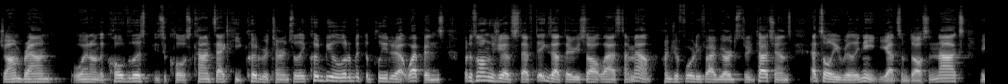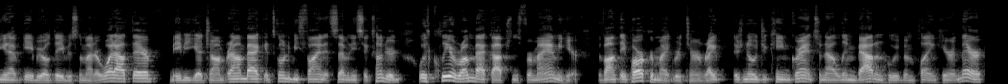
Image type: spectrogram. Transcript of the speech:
John Brown went on the COVID list. He's a close contact. He could return, so they could be a little bit depleted at weapons. But as long as you have Steph Diggs out there, you saw it last time out 145 yards, three touchdowns. That's all you really need. You got some Dawson Knox. You're going to have Gabriel Davis no matter what out there. Maybe you get John Brown back. It's going to be fine at 7,600 with clear run back options for Miami here. DeVante Parker might return, right? There's no Jakeem Grant, so now Lynn Bowden, who we've been playing here and there,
